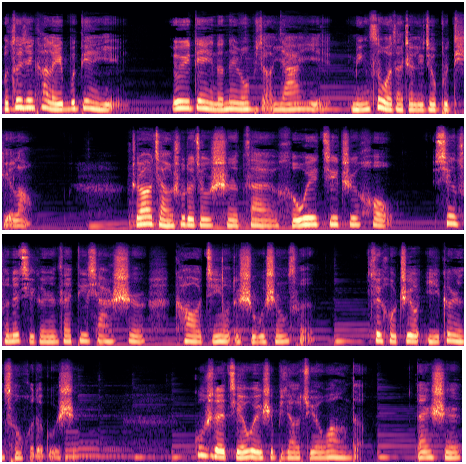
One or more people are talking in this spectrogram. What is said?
我最近看了一部电影，由于电影的内容比较压抑，名字我在这里就不提了。主要讲述的就是在核危机之后，幸存的几个人在地下室靠仅有的食物生存，最后只有一个人存活的故事。故事的结尾是比较绝望的，但是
